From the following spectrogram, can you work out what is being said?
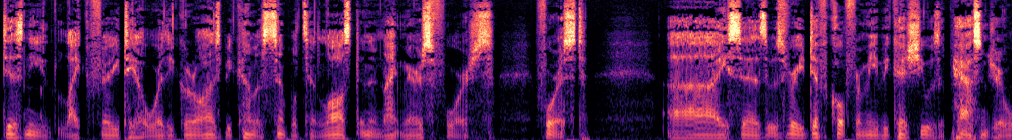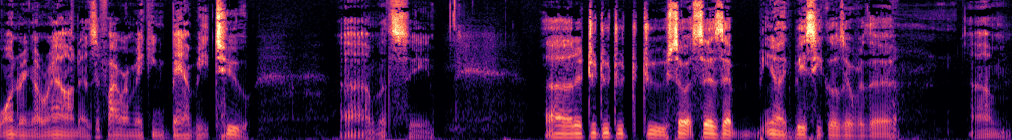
Disney-like fairy tale where the girl has become a simpleton lost in a nightmare's force, forest. Uh, he says it was very difficult for me because she was a passenger wandering around as if I were making Bambi too. Um, let's see. Uh, so it says that you know, like basically goes over the um,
